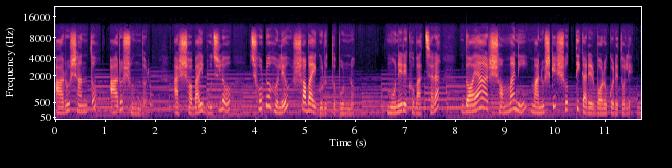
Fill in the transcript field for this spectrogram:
আরও শান্ত আরও সুন্দর। আর সবাই বুঝল ছোট হলেও সবাই গুরুত্বপূর্ণ। মনে রেখো বাচ্চারা, দয়া আর সম্মানই মানুষকে সত্যিকারের বড় করে তোলে।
